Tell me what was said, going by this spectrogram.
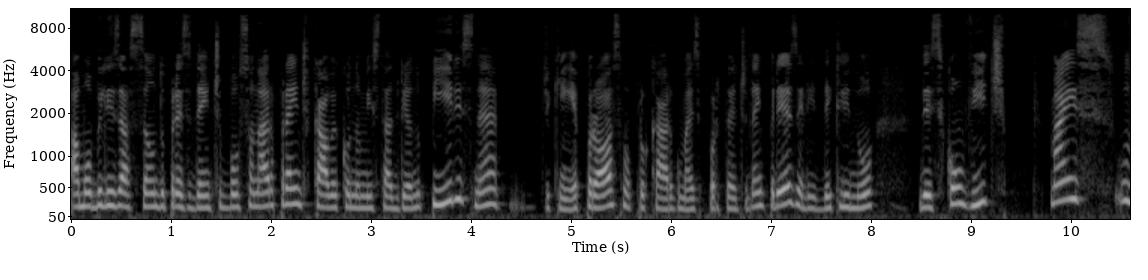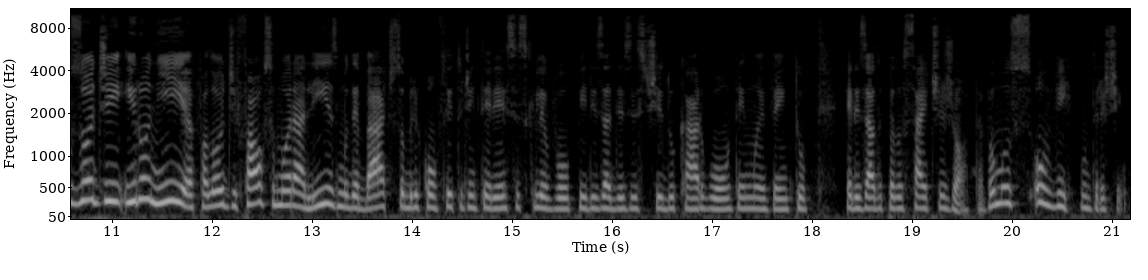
a mobilização do presidente Bolsonaro para indicar o economista Adriano Pires, né, de quem é próximo para o cargo mais importante da empresa. Ele declinou desse convite, mas usou de ironia, falou de falso moralismo, debate sobre conflito de interesses que levou Pires a desistir do cargo ontem num evento realizado pelo site J. Vamos ouvir um trechinho.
